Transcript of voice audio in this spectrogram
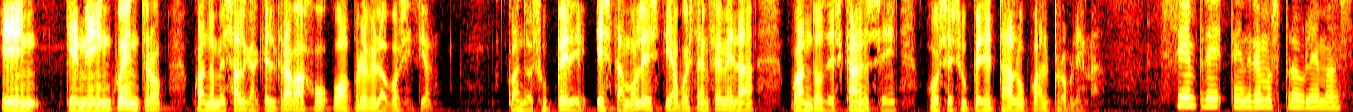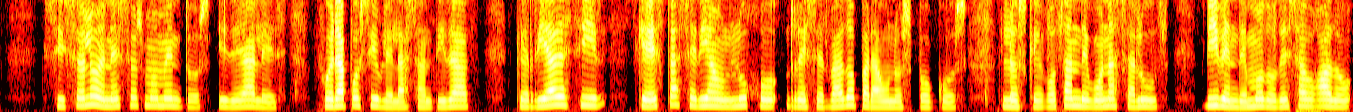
en que me encuentro cuando me salga aquel trabajo o apruebe la oposición cuando supere esta molestia o esta enfermedad, cuando descanse o se supere tal o cual problema. Siempre tendremos problemas. Si solo en esos momentos ideales fuera posible la santidad, querría decir que ésta sería un lujo reservado para unos pocos, los que gozan de buena salud, viven de modo desahogado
